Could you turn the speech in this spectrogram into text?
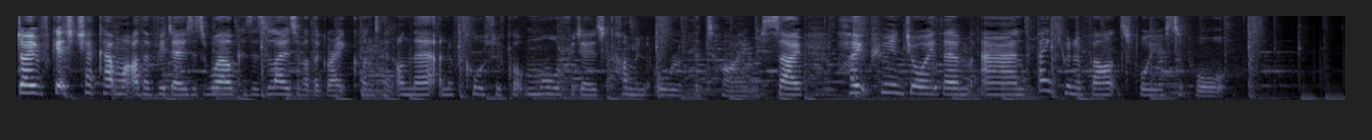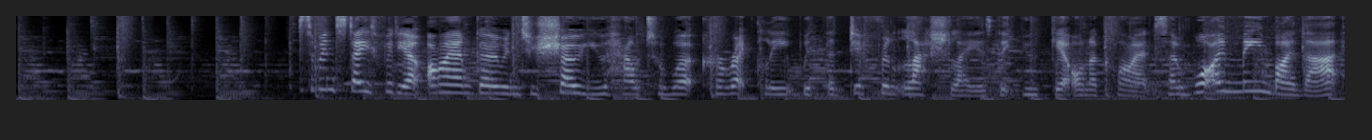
Don't forget to check out my other videos as well because there's loads of other great content on there and of course we've got more videos coming all of the time. So hope you enjoy them and thank you in advance for your support. In today's video I am going to show you how to work correctly with the different lash layers that you get on a client. So what I mean by that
